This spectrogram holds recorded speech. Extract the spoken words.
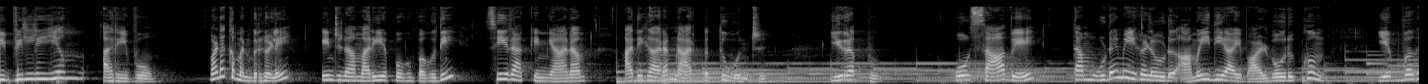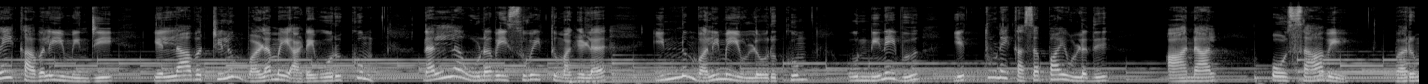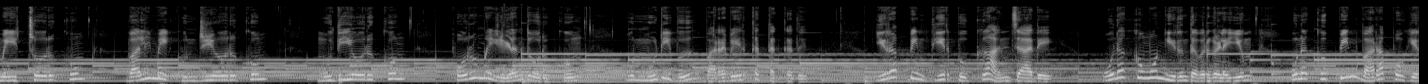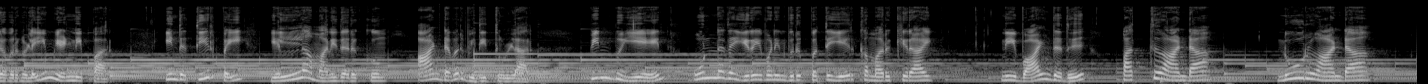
விவிலியம் அறிவோம். வணக்கம் அன்பர்களே இன்று நாம் அறிய போகும் பகுதி சீராக்கின் ஞானம் அதிகாரம் நாற்பத்து ஒன்று. இறப்பு. ஓ சாவே தம் உடைமைகளோடு அமைதியாய் வாழ்வோருக்கும் எவ்வகை கவலையுமின்றி எல்லாவற்றிலும் வளமை அடைவோருக்கும் நல்ல உணவை சுவைத்து மகிழ இன்னும் வலிமையுள்ளோருக்கும் உன் நினைவு எத்துணை கசப்பாய் உள்ளது. ஆனால் ஓ சாவே வறுமையுற்றோருக்கும் வலிமை குன்றியோருக்கும் முதியோருக்கும் பொறுமை இழந்தோருக்கும் உன் முடிவு வரவேற்கத்தக்கது. இறப்பின் தீர்ப்புக்கு அஞ்சாதே. உனக்கு முன் இருந்தவர்களையும் உனக்கு பின் வரப்போகிறவர்களையும் எண்ணிப்பார். இந்த தீர்ப்பை எல்லா மனிதருக்கும் ஆண்டவர் விதித்துள்ளார். பின்பு ஏன் உன்னத இறைவனின் விருப்பத்தை ஏற்க மறுக்கிறாய்? நீ வாழ்ந்தது பத்து ஆண்டா நூறு ஆண்டா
